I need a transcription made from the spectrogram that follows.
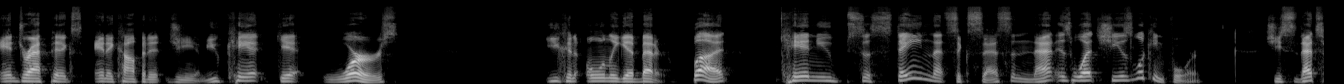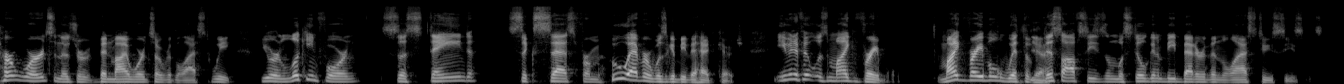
and draft picks, and a competent GM. You can't get worse. You can only get better. But can you sustain that success? And that is what she is looking for. She's that's her words, and those have been my words over the last week. You are looking for sustained success from whoever was going to be the head coach, even if it was Mike Vrabel. Mike Vrabel with yeah. this offseason was still going to be better than the last two seasons.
